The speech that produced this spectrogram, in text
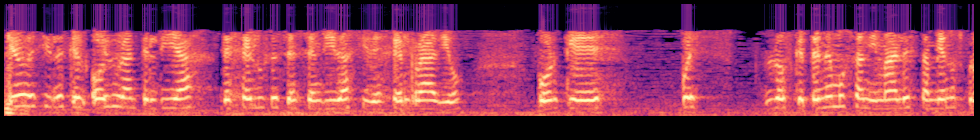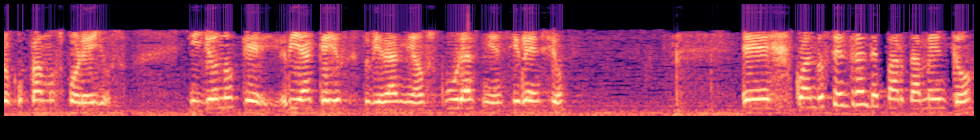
Quiero decirles que hoy durante el día dejé luces encendidas y dejé el radio porque pues los que tenemos animales también nos preocupamos por ellos y yo no quería que ellos estuvieran ni a oscuras ni en silencio. Eh, cuando se entra al departamento,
